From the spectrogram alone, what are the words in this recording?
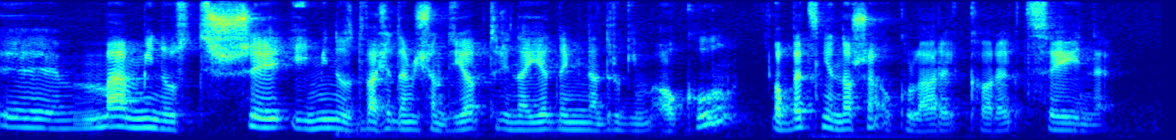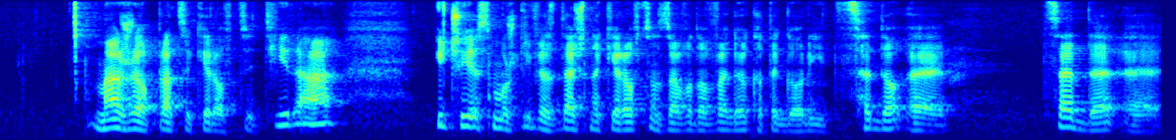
Yy, mam minus 3 i minus 2,70 dioptrii na jednym i na drugim oku. Obecnie noszę okulary korekcyjne. Marzę o pracy kierowcy tira i czy jest możliwe zdać na kierowcę zawodowego kategorii C do E. CDE.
